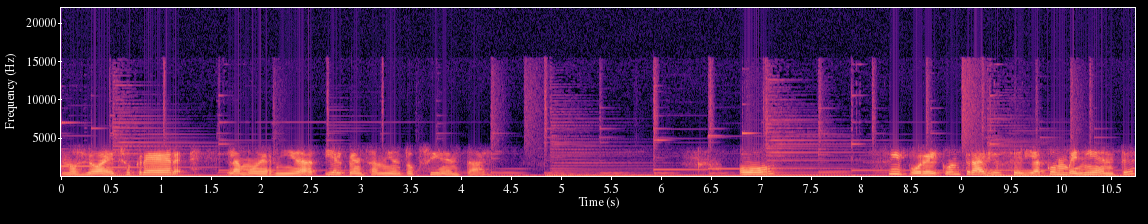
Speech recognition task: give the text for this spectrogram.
nos lo ha hecho creer la modernidad y el pensamiento occidental. O si por el contrario sería conveniente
